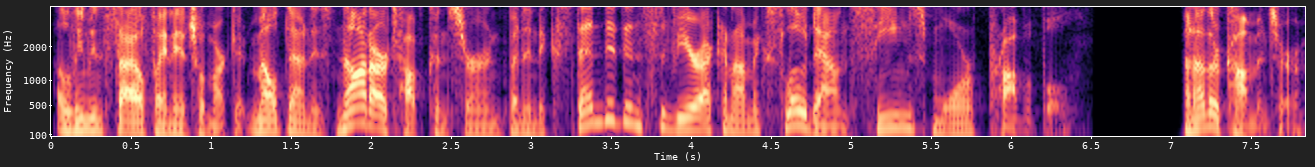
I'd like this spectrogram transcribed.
A Lehman style financial market meltdown is not our top concern, but an extended and severe economic slowdown seems more probable. Another commenter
